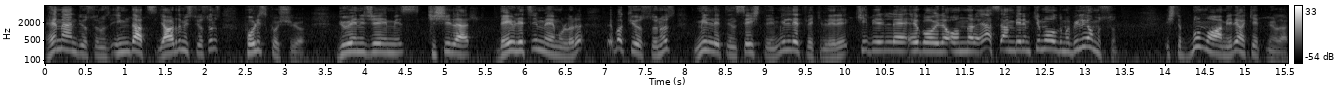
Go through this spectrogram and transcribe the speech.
hemen diyorsunuz imdat yardım istiyorsunuz polis koşuyor. Güveneceğimiz kişiler devletin memurları ve bakıyorsunuz milletin seçtiği milletvekilleri kibirle egoyla onlara ya sen benim kim olduğumu biliyor musun? İşte bu muameleyi hak etmiyorlar.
